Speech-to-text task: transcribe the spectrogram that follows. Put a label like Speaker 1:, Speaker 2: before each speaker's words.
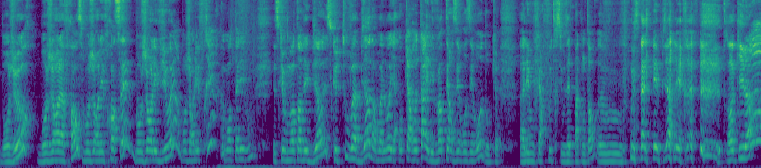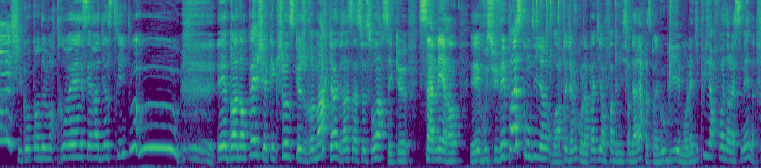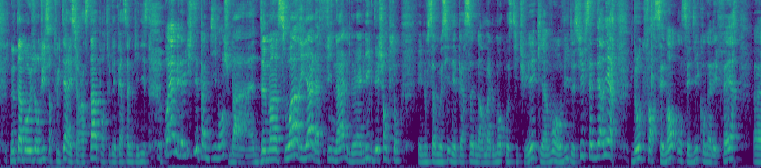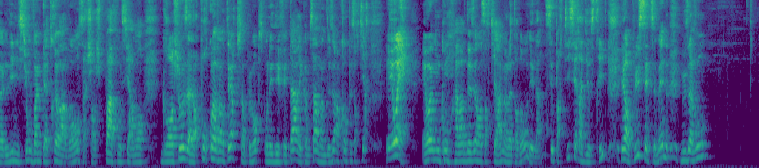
Speaker 1: Bonjour, bonjour la France, bonjour les Français, bonjour les viewers, bonjour les frères, comment allez-vous? Est-ce que vous m'entendez bien? Est-ce que tout va bien? Normalement, il n'y a aucun retard, il est 20h00, donc euh, allez vous faire foutre si vous n'êtes pas content. Euh, vous, vous allez bien les refs? Tranquille, ah, je suis content de vous retrouver, c'est Radio Street, wouhou Et ben n'empêche, il y a quelque chose que je remarque hein, grâce à ce soir, c'est que sa mère, hein, et vous suivez pas ce qu'on dit. Hein. Bon après j'avoue qu'on l'a pas dit en fin d'émission derrière parce qu'on avait oublié, mais on l'a dit plusieurs fois dans la semaine, notamment aujourd'hui sur Twitter et sur Insta pour toutes les personnes qui disent ouais mais d'habitude c'est pas le dimanche. Bah demain soir il y a la finale de la Ligue des Champions et nous sommes aussi des personnes normalement constituées qui avons envie de suivre cette dernière. Donc forcément on s'est dit qu'on allait faire euh, l'émission 24 heures avant, ça change pas foncièrement grand chose. Alors pourquoi 20 heures? Tout simplement parce qu'on est des fêtards et comme ça à 22 heures après on peut sortir. Et ouais et ouais, mon con, à 22h on sortira, mais en attendant, on est là, c'est parti, c'est Radio Street. Et en plus, cette semaine, nous avons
